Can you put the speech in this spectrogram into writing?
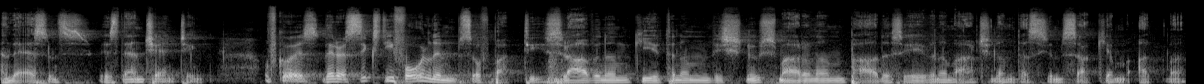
and the essence is then chanting. Of course, there are 64 limbs of bhakti Sravanam, Kirtanam, Vishnu, Smaranam, Padasevanam, Archanam, Dasyam, Sakyam, Atma,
